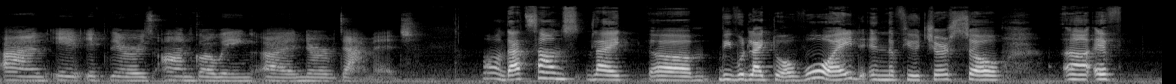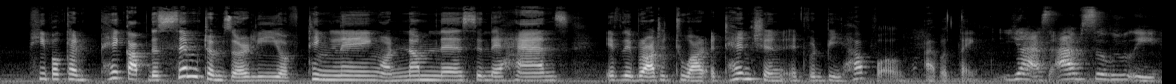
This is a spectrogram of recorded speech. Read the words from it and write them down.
um, if, if, there's ongoing uh, nerve damage. Oh, that sounds like um, we would like to avoid in the future. So, uh, if people can pick up the symptoms early of tingling or numbness in their hands. If they brought it to our attention it would be helpful i would think Yes, absolutely.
